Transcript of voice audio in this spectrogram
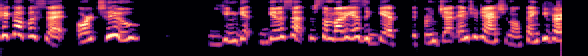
pick up a set or two. You can get get a set for somebody as a gift from Jet International. Thank you very much.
